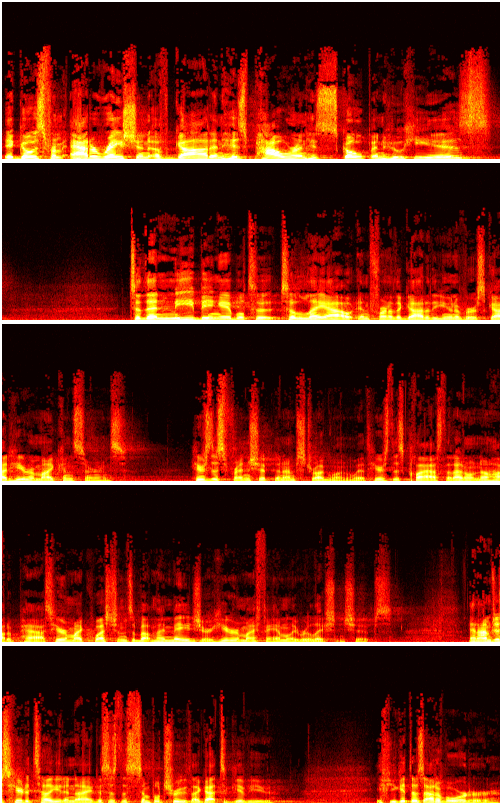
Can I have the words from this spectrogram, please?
it goes from adoration of God and his power and his scope and who he is to then me being able to, to lay out in front of the God of the universe God, here are my concerns. Here's this friendship that I'm struggling with. Here's this class that I don't know how to pass. Here are my questions about my major. Here are my family relationships. And I'm just here to tell you tonight this is the simple truth I got to give you. If you get those out of order,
